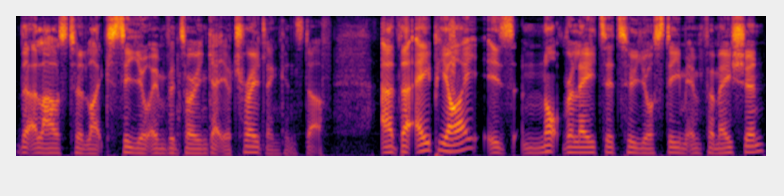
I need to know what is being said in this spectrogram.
that allows to like see your inventory and get your trade link and stuff. Uh, the API is not related to your Steam information.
